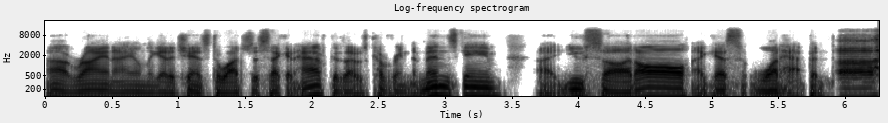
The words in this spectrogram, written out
Uh, Ryan, I only got a chance to watch the second half because I was covering the men's game. Uh, you saw it all. I guess what happened? Uh,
